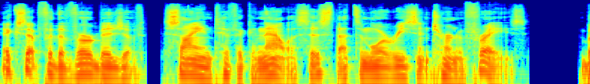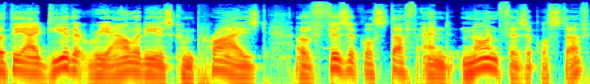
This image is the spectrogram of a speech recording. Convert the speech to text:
except for the verbiage of scientific analysis, that's a more recent turn of phrase. But the idea that reality is comprised of physical stuff and non physical stuff,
